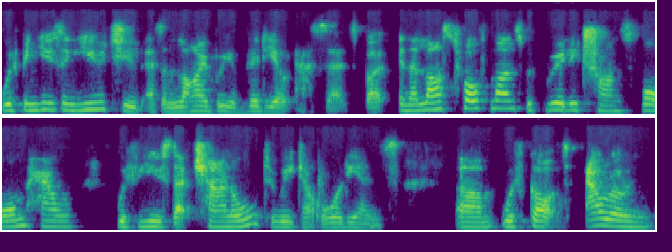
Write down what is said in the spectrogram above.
we've been using YouTube as a library of video assets. But in the last 12 months, we've really transformed how we've used that channel to reach our audience. Um, we've got our own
